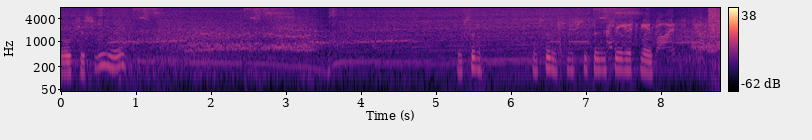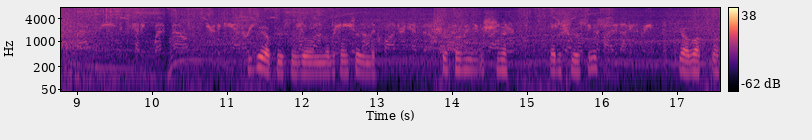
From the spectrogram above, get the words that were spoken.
Yol kesilir mi ya? Komiserim. Komiserim sürüşte tehlike yaratmayın. Siz de yapıyorsunuz onları komiserim bak. Şoförün işine karışıyorsunuz. Ya bak bak.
